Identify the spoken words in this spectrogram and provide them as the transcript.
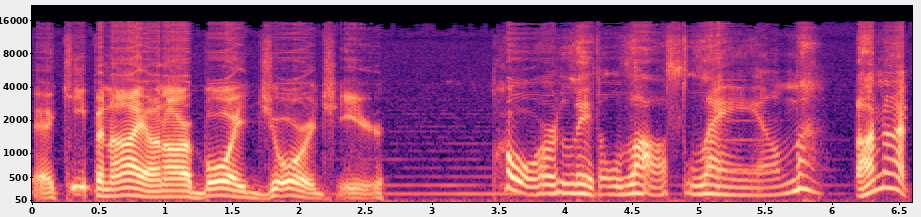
Uh, keep an eye on our boy George here. Poor little lost lamb. I'm not...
